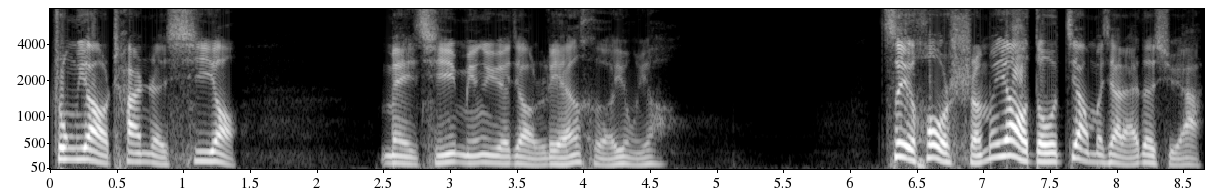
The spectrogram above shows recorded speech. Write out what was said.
中药掺着西药，美其名曰叫联合用药。最后什么药都降不下来的血压，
